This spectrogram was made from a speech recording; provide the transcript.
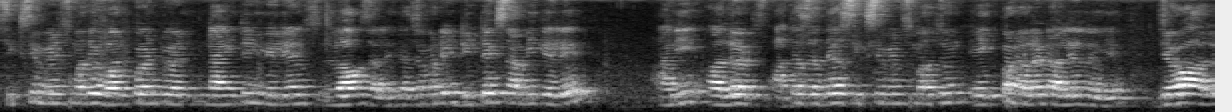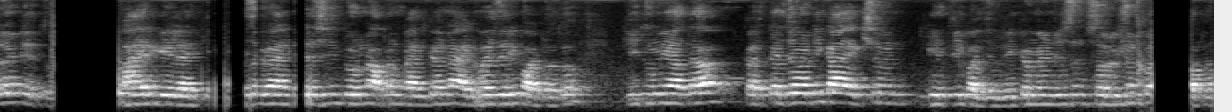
सिक्स्टी मिनिट्समध्ये one point nineteen million log झाले त्याच्यामध्ये डिटेक्ट्स आम्ही केले आणि अलर्ट आता सध्या सिक्स्टी मिनिट्स मधून एक पण अलर्ट आलेला नाहीये. जेव्हा अलर्ट येतो बाहेर गेलाय हे सगळं अनालिसिस करून आपण बँकांना ऍडवायझरी पाठवतो की तुम्ही आता त्याच्यावरती काय ऍक्शन घेतली पाहिजे? रिकमेंडेशन सोल्युशन आपण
